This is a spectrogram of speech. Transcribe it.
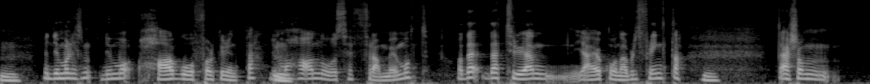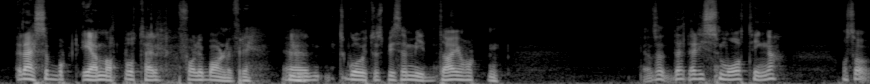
Mm. Men du må liksom Du må ha gode folk rundt deg. Du Mm. må ha noe å se fram imot. Og det, det tror jeg jeg og kona har blitt flink, da. Mm. Det er som reise bort én natt på hotell, få litt barnefri. Eh, Mm. gå ut og spise middag i Horten. Altså, det, det er de små tinga. Og så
